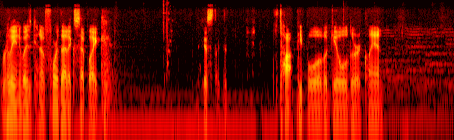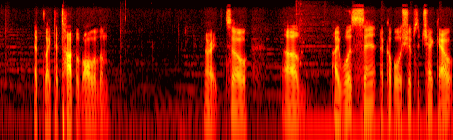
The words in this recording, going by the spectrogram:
really anybody's gonna afford that except like I guess like the top people of a guild or a clan. At like the top of all of them. Alright, so um, I was sent a couple of ships to check out.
